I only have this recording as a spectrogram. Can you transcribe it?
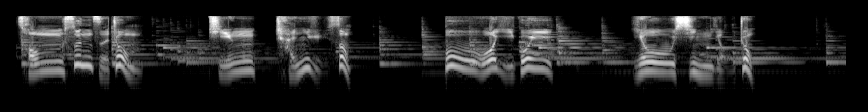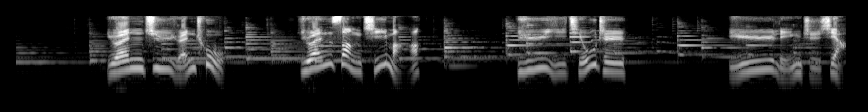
从孙子仲，平陈与宋，不我以归，忧心有众。原居原处，原丧其马，予以求之，于陵之下。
